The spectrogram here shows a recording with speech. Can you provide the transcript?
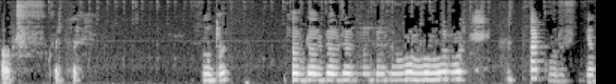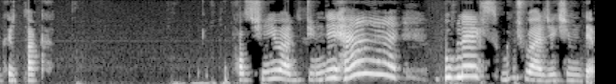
Of kır kır. Dur. Döv döv döv döv döv döv döv vur vur vur vur. Kırtlak vuruş diyor kırtlak. Pas şeyi verdi şimdi. He. Duplex güç verecek şimdi.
